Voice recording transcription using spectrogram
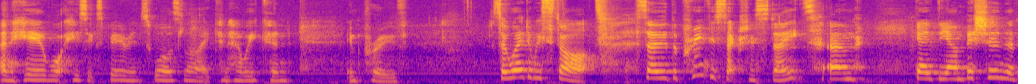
and hear what his experience was like and how we can improve. So where do we start? So the previous Secretary of State um, gave the ambition of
